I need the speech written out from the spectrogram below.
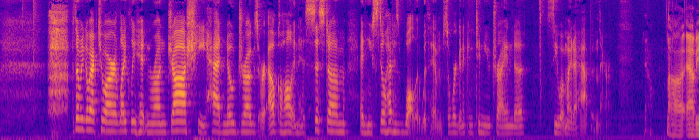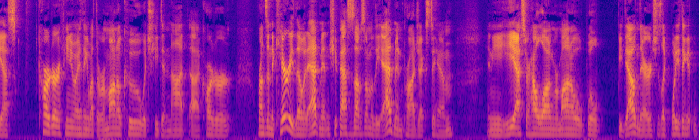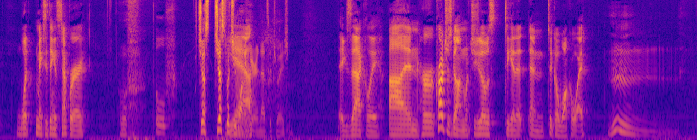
but then we go back to our likely hit and run. Josh, he had no drugs or alcohol in his system and he still had his wallet with him. So we're going to continue trying to see what might have happened there. Uh, Abby asks Carter if he knew anything about the Romano coup, which he did not. Uh, Carter runs into Kerry though at admin, and she passes off some of the admin projects to him. And he he asks her how long Romano will be down there, and she's like, "What do you think? It, what makes you think it's temporary?" Oof. Oof. Just just what you want to hear in that situation. Exactly. Uh, and her crutch is gone when she goes to get it and to go walk away. Hmm.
